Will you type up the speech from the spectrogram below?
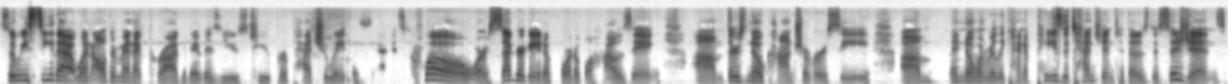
So we see that when aldermanic prerogative is used to perpetuate the status quo or segregate affordable housing, um, there's no controversy um, and no one really kind of pays attention to those decisions.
